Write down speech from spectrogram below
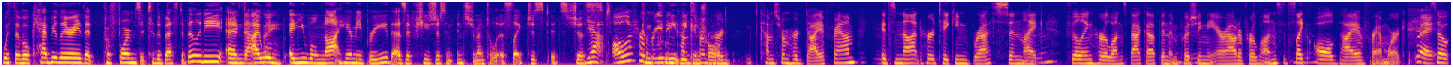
with the vocabulary that performs it to the best ability. And I will. And you will not hear me breathe as if she's just an instrumentalist. Like just it's just Yeah, all of her breathing comes controlled. from her comes from her diaphragm. It's not her taking breaths and like filling her lungs back up and then pushing the air out of her lungs. It's like all diaphragm work. Right. So,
